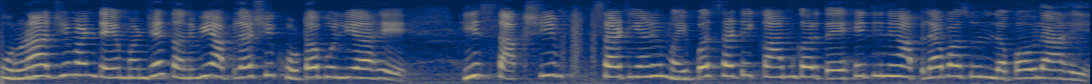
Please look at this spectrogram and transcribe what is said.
पूर्णाजी म्हणते म्हणजे तन्वी आपल्याशी खोटं बोलली आहे. ही साक्षीसाठी आणि मैपतसाठी काम करते हे तिने आपल्यापासून लपवलं आहे.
